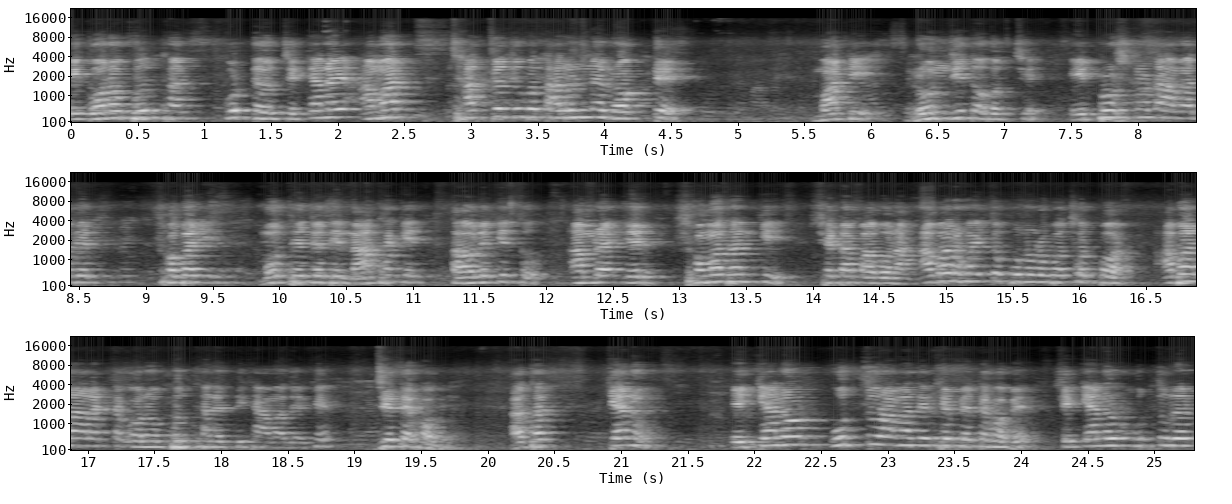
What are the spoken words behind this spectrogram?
এই গণঅভ্যুত্থান করতে হচ্ছে? কেন আমার ছাত্র যুব তারুণ্যের রক্তে মাটি রঞ্জিত হচ্ছে? এই প্রশ্নটা আমাদের সবারই মধ্যে যদি না থাকে, তাহলে কিন্তু আমরা এর সমাধান কি সেটা পাবো না। আবার হয়তো পনেরো বছর পর আবার আর একটা গণ দিকে আমাদেরকে যেতে হবে। অর্থাৎ কেন এই কেন উত্তর আমাদেরকে পেতে হবে সেই কেনর উত্তরের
